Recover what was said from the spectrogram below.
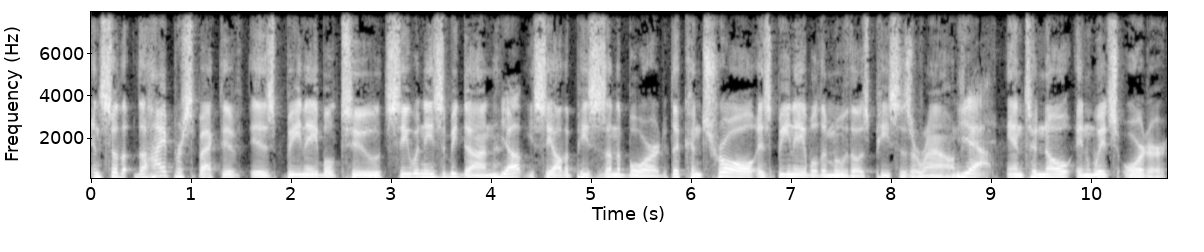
And so the, the high perspective is being able to see what needs to be done. Yep. You see all the pieces on the board. The control is being able to move those pieces around. Yeah. And to know in which order.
